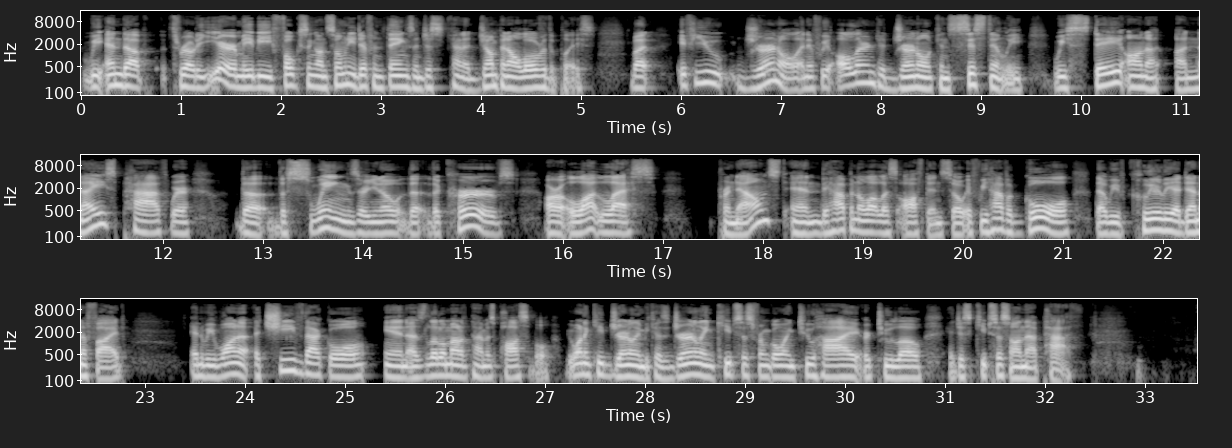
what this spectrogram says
we end up throughout a year maybe focusing on so many different things and just kind of jumping all over the place. But if you journal and if we all learn to journal consistently, we stay on a, a nice path where the the swings or you know the the curves are a lot less pronounced and they happen a lot less often. So if we have a goal that we've clearly identified and we want to achieve that goal in as little amount of time as possible, we want to keep journaling because journaling keeps us from going too high or too low. It just keeps us on that path.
